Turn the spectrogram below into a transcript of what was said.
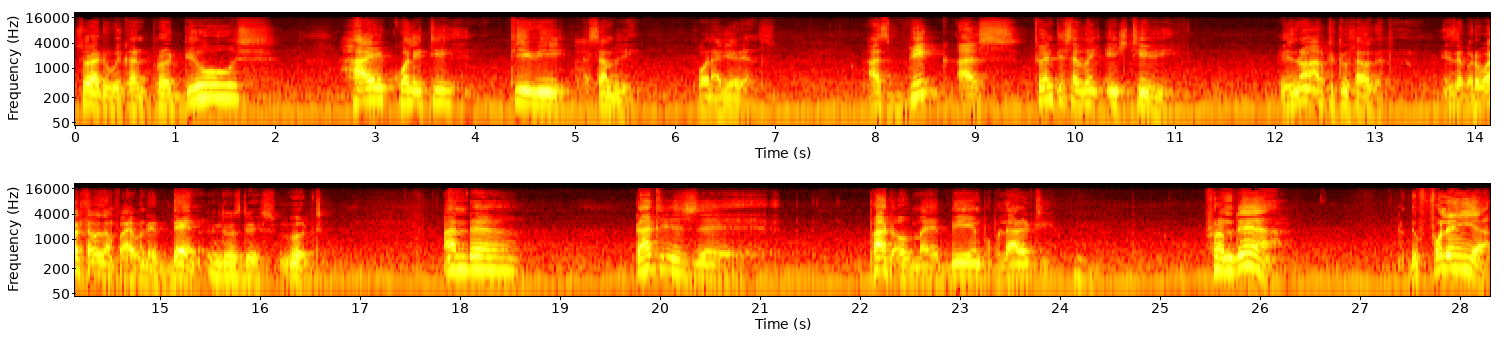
so that we can produce high quality TV assembly for Nigerians. As big as 27 inch TV is not up to 2000. It's about 1,500 then. In those days. Good. And uh, that is uh, part of my being popularity. From there, the following year,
